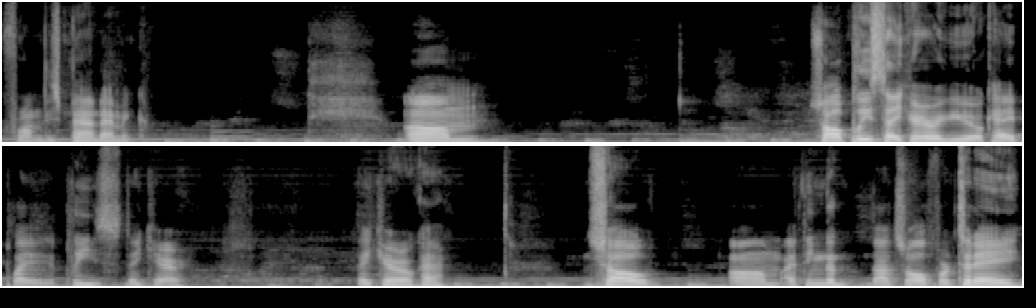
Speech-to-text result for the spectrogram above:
from this pandemic um. So please take care of you, okay? Play, please take care. Take care, okay? So, um, I think that that's all for today.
